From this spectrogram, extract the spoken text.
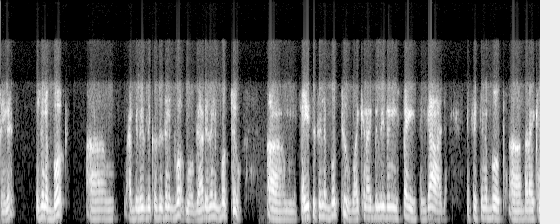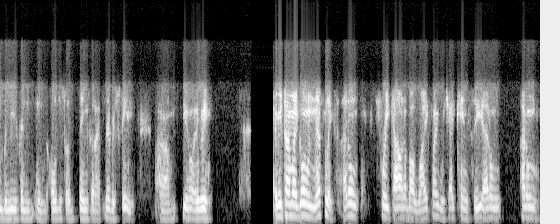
seen it. It's in a book. Um, I believe because it's in a book. Well, God is in a book too. Um, faith is in a book too. Why can I believe in faith and God if it's in a book? Uh, but I can believe in in all these other things that I've never seen. Um, you know, every every time I go on Netflix, I don't freak out about Wi-Fi, which I can't see. I don't I don't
